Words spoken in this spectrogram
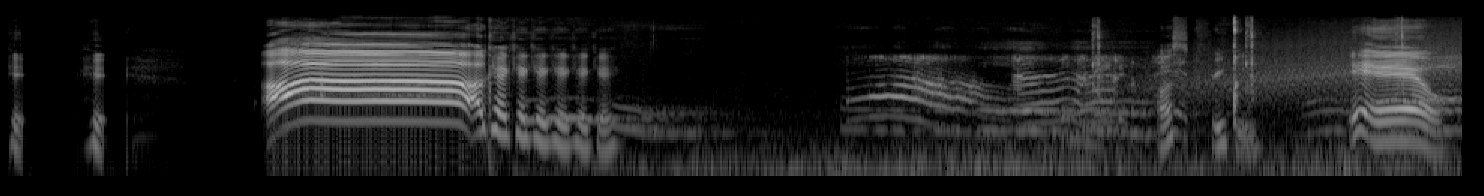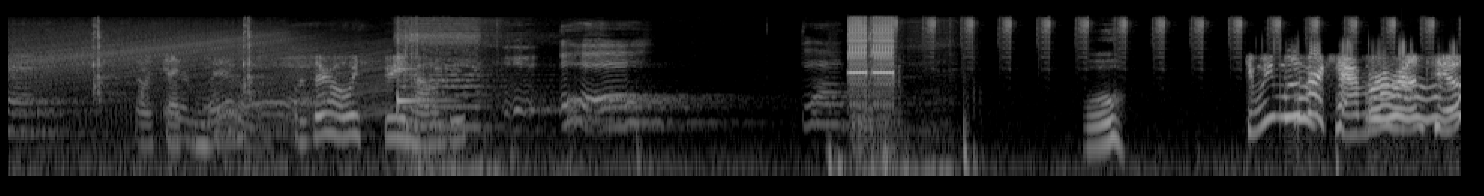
Okay. ah! Okay, okay, okay, okay, okay, okay. Oh, that's creepy. Ew. Was there always three houses? Oh. Can we move our camera around too?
